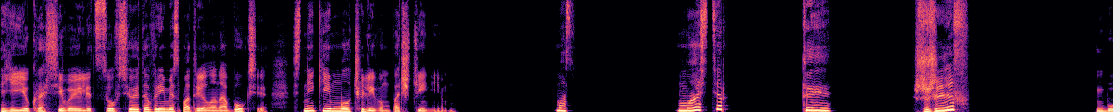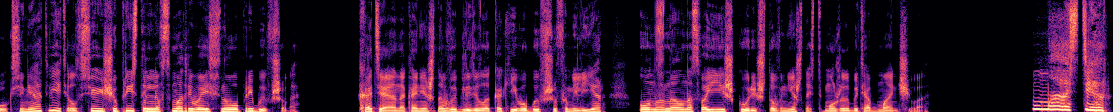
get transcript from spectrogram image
Ее красивое лицо все это время смотрело на Бокси с неким молчаливым почтением. «Мас... Мастер? Ты... жив?» Бокси не ответил, все еще пристально всматриваясь в новоприбывшего. Хотя она, конечно, выглядела как его бывший фамильяр, он знал на своей шкуре, что внешность может быть обманчива. «Мастер!»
